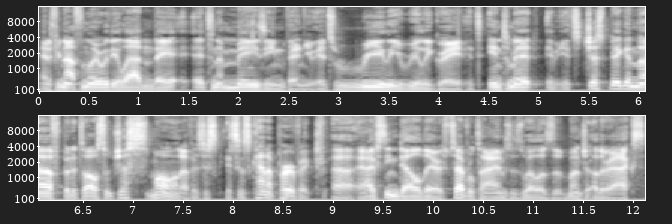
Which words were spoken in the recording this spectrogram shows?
And if you're not familiar with the Aladdin, they it's an amazing venue. It's really, really great. It's intimate. It's just big enough, but it's also just small enough. It's just it's just kind of perfect. Uh, and I've seen Del there several times, as well as a bunch of other acts.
